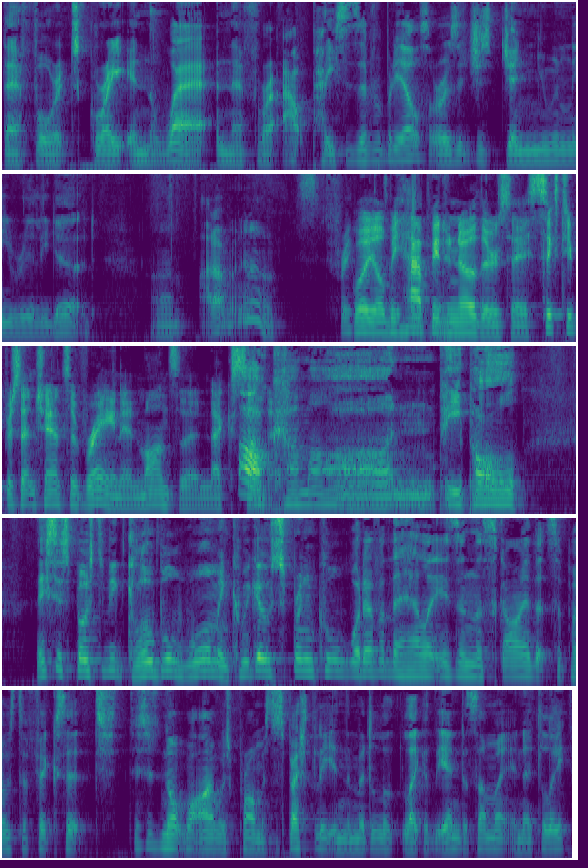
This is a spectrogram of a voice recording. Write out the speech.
therefore it's great in the wet and therefore it outpaces everybody else, or is it just genuinely really good? Um, I don't really know. Well, you'll be happy to know there's a 60% chance of rain in Monza next oh, Sunday. Oh, come on, people. This is supposed to be global warming. Can we go sprinkle whatever the hell it is in the sky that's supposed to fix it? This is not what I was promised, especially in the middle of, like at the end of summer in Italy.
